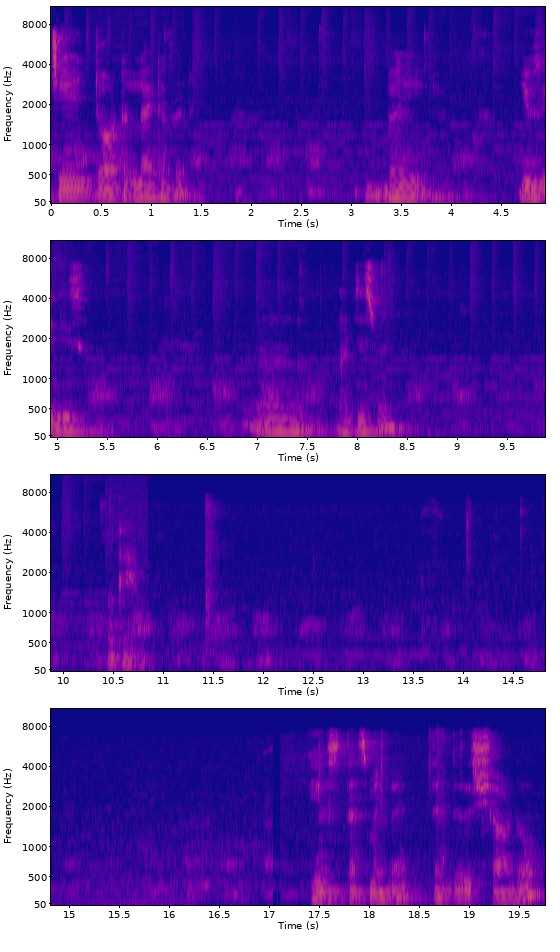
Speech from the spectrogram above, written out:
change total light effect by using this uh, adjustment. Okay. Yes that's my light then there is shadow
